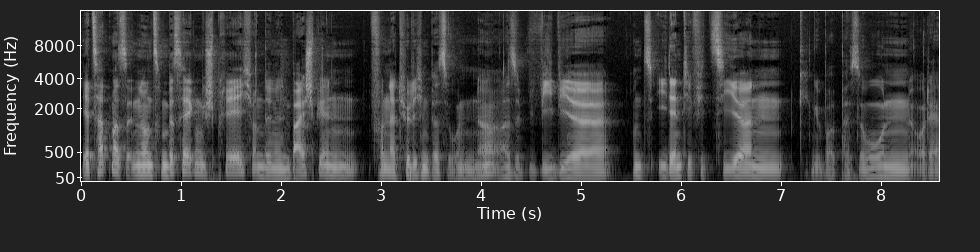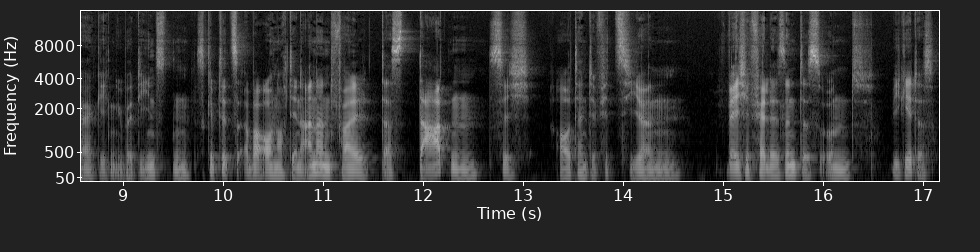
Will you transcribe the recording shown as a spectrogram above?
Jetzt hat man es in unserem bisherigen Gespräch und in den Beispielen von natürlichen Personen, ne? also wie wir uns identifizieren gegenüber Personen oder gegenüber Diensten. Es gibt jetzt aber auch noch den anderen Fall, dass Daten sich authentifizieren. Welche Fälle sind das und wie geht das?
